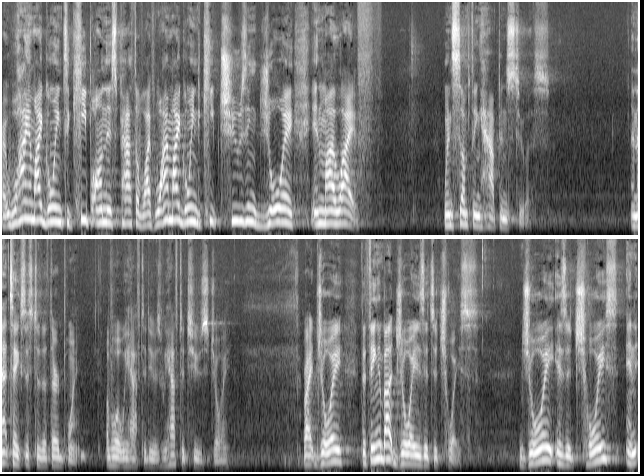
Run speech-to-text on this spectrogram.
Right, why am I going to keep on this path of life? Why am I going to keep choosing joy in my life when something happens to us? And that takes us to the third point of what we have to do is we have to choose joy. Right? Joy, the thing about joy is it's a choice. Joy is a choice and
